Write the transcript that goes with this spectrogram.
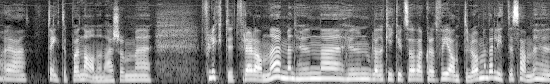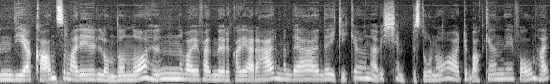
Og jeg tenkte på en annen her som eh, flyktet fra landet, men hun, hun, ble nok ikke utsatt akkurat for jantelov, men det er litt det samme. Hun Dia Khan, som er i London nå, hun var i ferd med å gjøre karriere her, men det, det, gikk ikke. Hun er jo kjempestor nå og er tilbake igjen i Follen her.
